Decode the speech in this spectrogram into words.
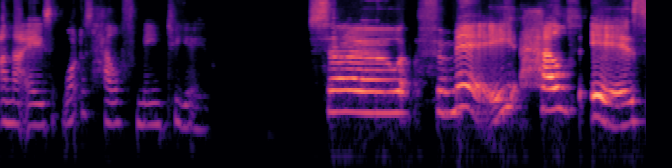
and that is, what does health mean to you? So, for me, health is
